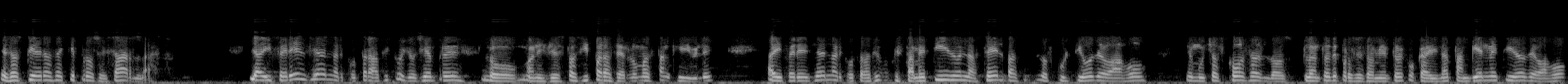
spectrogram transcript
Esas piedras hay que procesarlas. Y a diferencia del narcotráfico, yo siempre lo manifiesto así para hacerlo más tangible, a diferencia del narcotráfico que está metido en las selvas, los cultivos debajo de muchas cosas, las plantas de procesamiento de cocaína también metidas debajo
